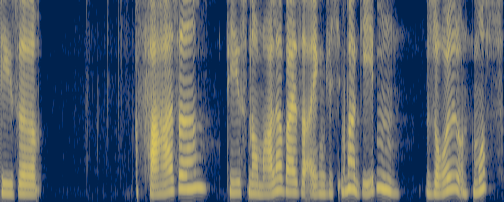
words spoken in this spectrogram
diese Phase, die es normalerweise eigentlich immer geben soll und muss,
